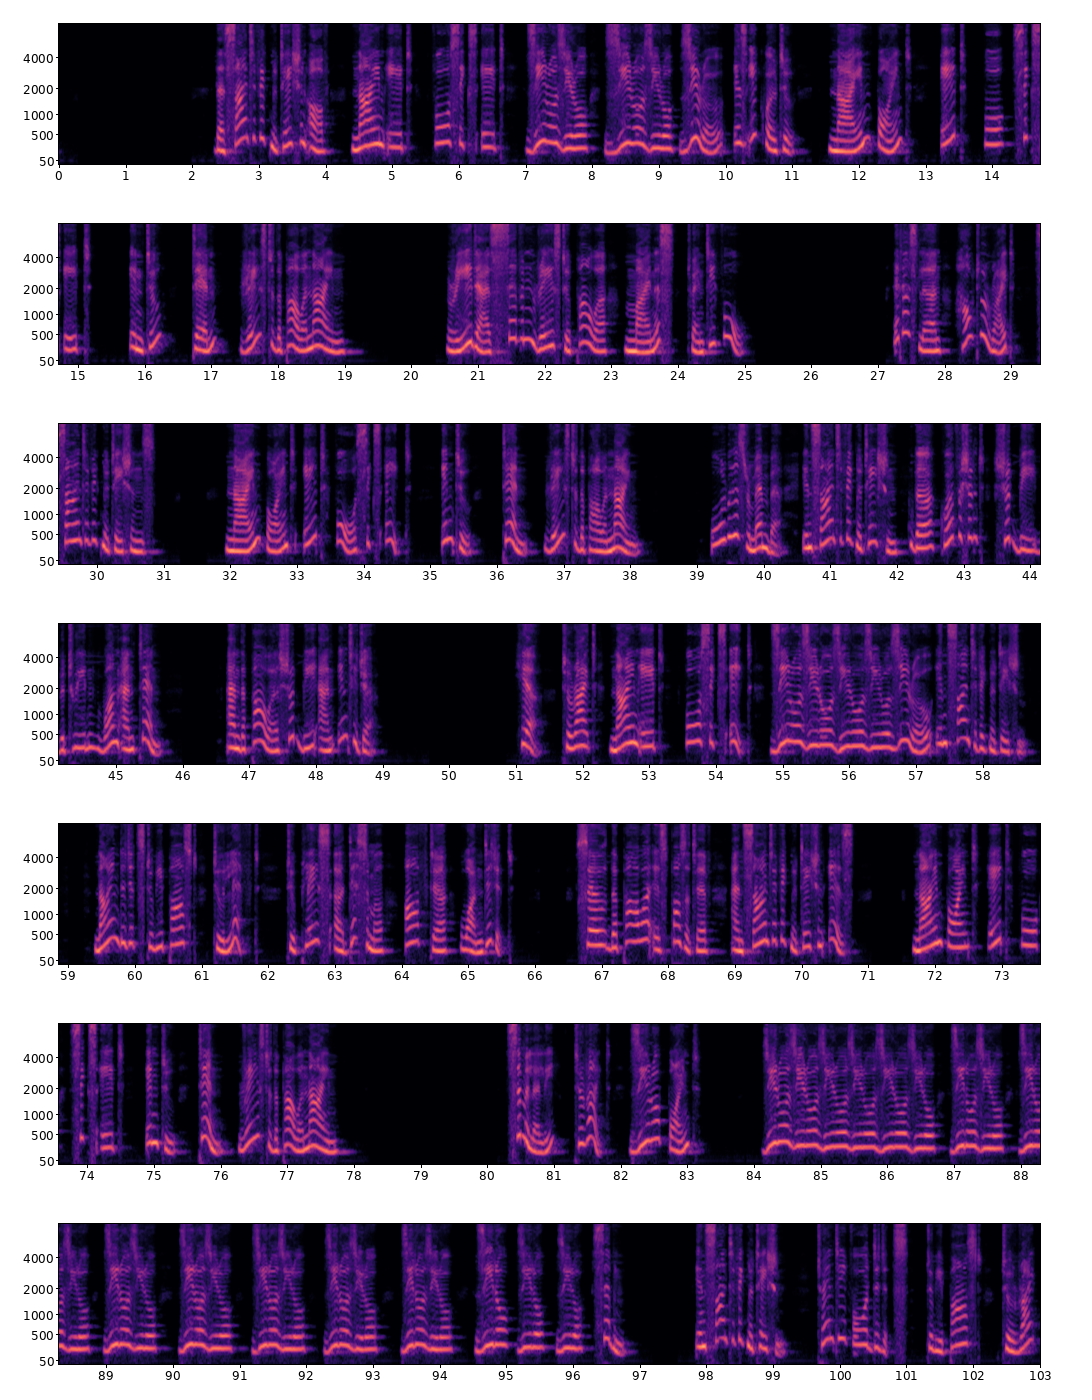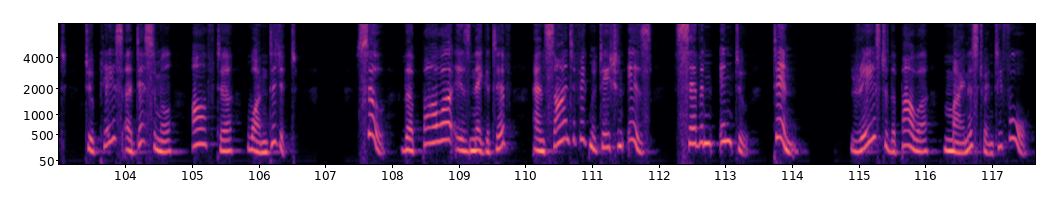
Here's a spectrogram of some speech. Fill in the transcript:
The scientific notation of 984680000 is equal to 9.8468 into 10 raised to the power 9. Read as 7 raised to power minus 24. Let us learn how to write scientific notations. 9.8468 into 10 raised to the power 9. Always remember, in scientific notation, the coefficient should be between 1 and 10, and the power should be an integer. Here, to write 98468 00000 in scientific notation. Nine digits to be passed to left to place a decimal after one digit. So the power is positive and scientific notation is 9.8468 into 10 raised to the power 9. Similarly, to write 0 in scientific notation, 24 digits to be passed to to place a decimal after one digit. So, the power is negative and scientific notation is 7 into 10 raised to the power minus 24.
